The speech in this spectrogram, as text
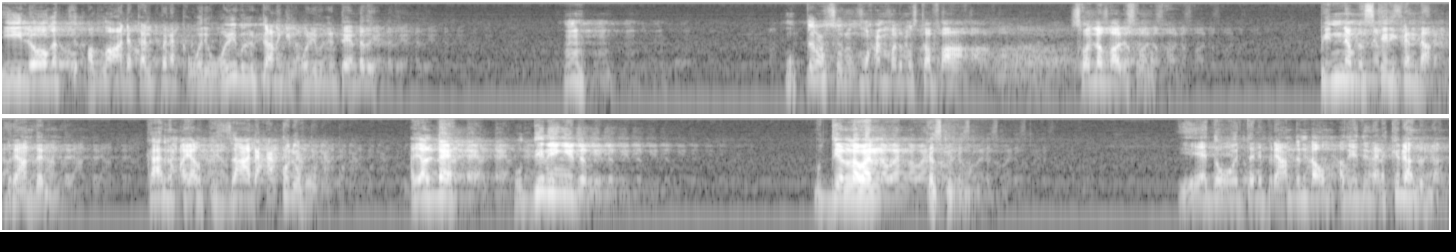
ഈ ലോകത്ത് അള്ളാന്റെ കൽപ്പനക്ക് ഒരു ഒഴിവ് കിട്ടുകയാണെങ്കിൽ ഒഴിവ് കിട്ടേണ്ടത്. മുത്തറസുൽ മുത്ത് മുഹമ്മദ് മുസ്തഫ പിന്നെ നിസ്കരിക്കണ്ട ഭ്രാന്തൻ. കാരണം അയാൾക്ക്. അയാളുടെ ബുദ്ധി നീങ്ങിയിട്ടുണ്ട്. ബുദ്ധിയുള്ളവൻ ഏതോ ഒരുത്തന് ഭ്രാന്തുണ്ടാവും അത് ഏത് നിനക്ക് ഭ്രാന്തുണ്ടാവും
